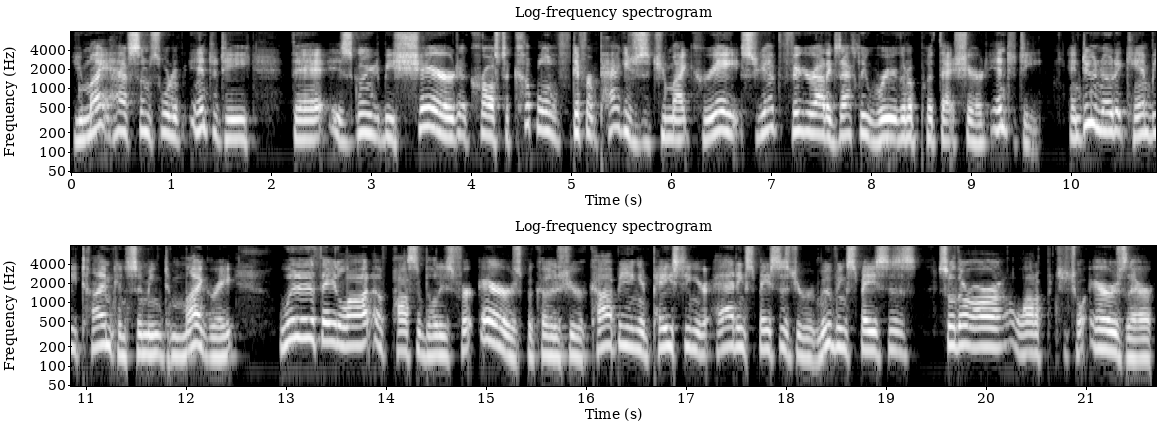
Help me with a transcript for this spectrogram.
you might have some sort of entity that is going to be shared across a couple of different packages that you might create. So you have to figure out exactly where you're going to put that shared entity. And do note it can be time consuming to migrate with a lot of possibilities for errors because you're copying and pasting, you're adding spaces, you're removing spaces. So there are a lot of potential errors there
